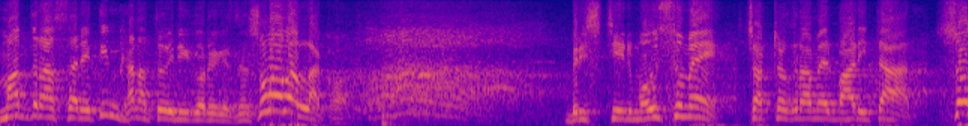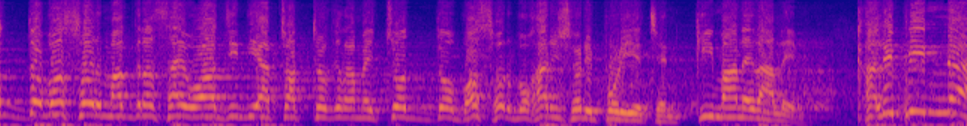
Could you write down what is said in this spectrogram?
মাদ্রাসার তিনখানা তৈরি করে গেছেন। সুবহানাল্লাহ কর। বৃষ্টির মৌসুমে চট্টগ্রামের বাড়ি তার। চোদ্দ বছর মাদ্রাসায় ওয়াজিদিয়া চট্টগ্রামে চোদ্দ বছর বোখারি শরীফ পড়িয়েছেন। কি মানের আলেম? খালি পিন না।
